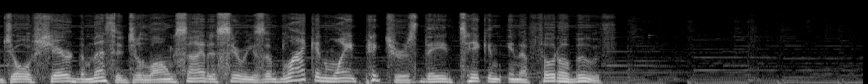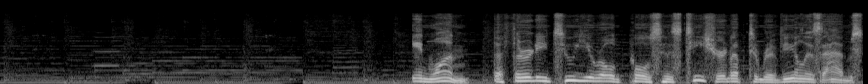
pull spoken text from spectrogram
Joel shared the message alongside a series of black and white pictures they'd taken in a photo booth. In one, the 32-year-old pulls his t-shirt up to reveal his abs,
